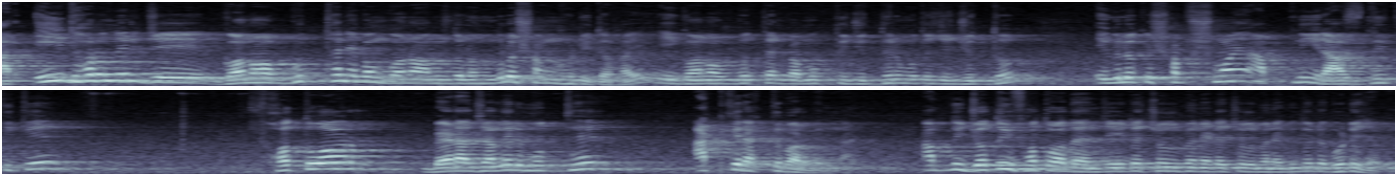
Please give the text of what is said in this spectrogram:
আর এই ধরনের যে গণ অভ্যুত্থান এবং গণ আন্দোলনগুলো সংঘটিত হয়, এই গণ অভ্যুত্থান বা মুক্তিযুদ্ধের মতো যে যুদ্ধ, এগুলোকে সবসময় আপনি রাজনীতিকে ফতোয়ার বেড়াজালের মধ্যে আটকে রাখতে পারবেন না। আপনি যতই ফতোয়া দেন যে এটা চলবে না, এটা চলবে না, কিন্তু এটা ঘটে যাবে।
